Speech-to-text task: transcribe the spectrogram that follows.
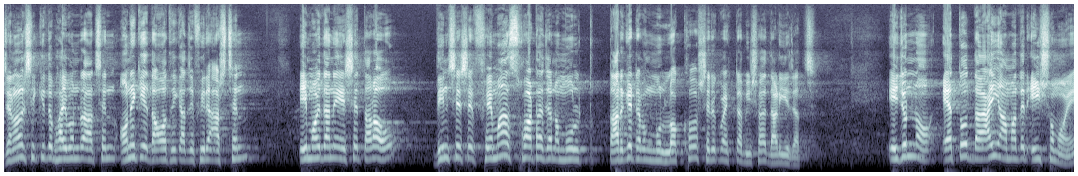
জেনারেল শিক্ষিত ভাই বোনরা আছেন, অনেকে দাওয়াতি কাজে ফিরে আসছেন। এই ময়দানে এসে তারাও দিন শেষে ফেমাস হওয়াটা যেন মূল টার্গেট এবং মূল লক্ষ্য, সেরকম একটা বিষয় দাঁড়িয়ে যাচ্ছে। এই জন্য এত দায়ী আমাদের এই সময়ে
